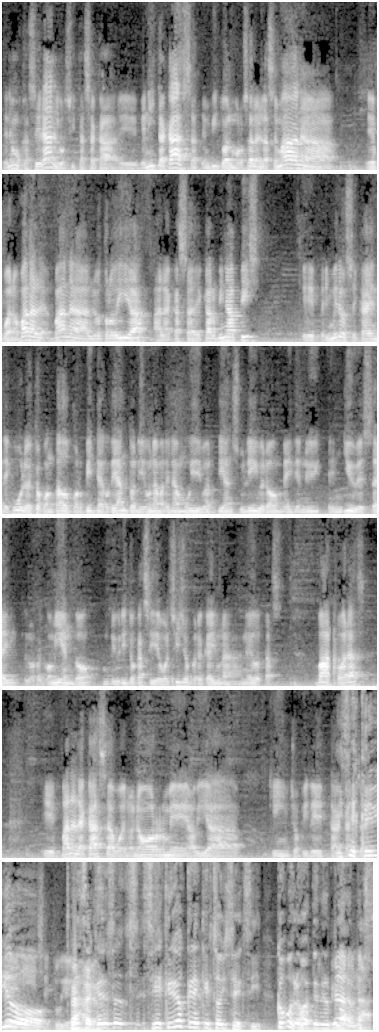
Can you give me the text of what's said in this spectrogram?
tenemos que hacer algo si estás acá, eh, venite a casa, te invito a almorzar en la semana. Eh, bueno, van al, van al otro día a la casa de Carmen Apis, eh, primero se caen de culo, esto contado por Peter de Anthony de una manera muy divertida en su libro, Made in, USA, que lo recomiendo, un librito casi de bolsillo, pero que hay unas anécdotas bárbaras. Van a la casa, bueno, enorme, había quincho, pileta, Y si de escribió, tenis, que eso- si escribió crees que soy sexy. ¿Cómo no va a tener Claro, plata?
